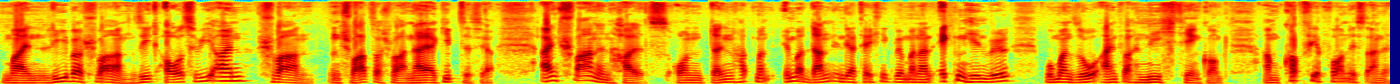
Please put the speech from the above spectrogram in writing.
Mein lieber Schwan. Sieht aus wie ein Schwan. Ein schwarzer Schwan. Naja, gibt es ja. Ein Schwanenhals. Und dann hat man immer dann in der Technik, wenn man an Ecken hin will, wo man so einfach nicht hinkommt. Am Kopf hier vorne ist eine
